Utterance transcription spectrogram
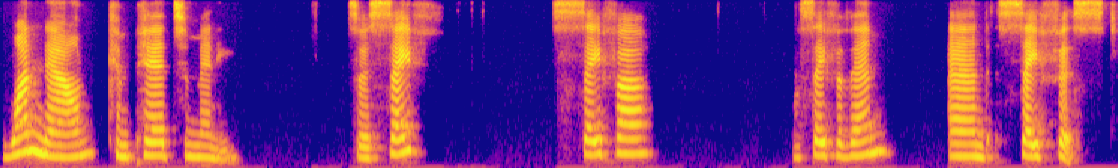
one noun compared to many. So safe, safer, or safer than, and safest.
